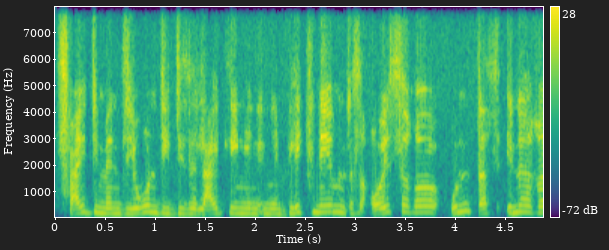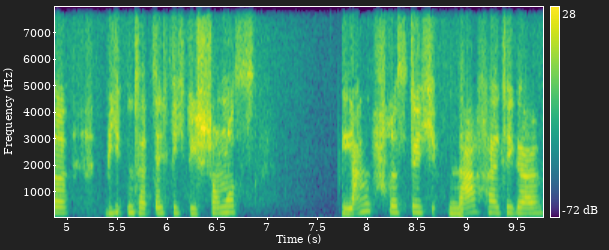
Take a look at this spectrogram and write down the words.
zwei Dimensionen, die diese Leitlinien in den Blick nehmen, das Äußere und das Innere, bieten tatsächlich die Chance, langfristig nachhaltiger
